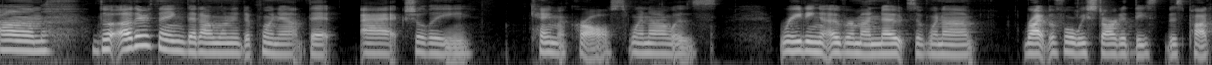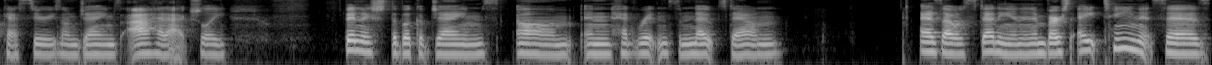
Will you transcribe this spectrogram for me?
Um the other thing that I wanted to point out that I actually came across when I was reading over my notes of when I right before we started these this podcast series on James, I had actually finished the book of James um and had written some notes down as I was studying and in verse 18 it says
